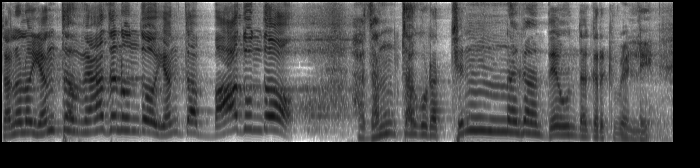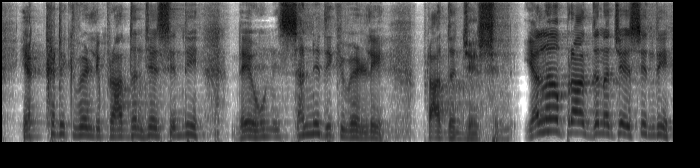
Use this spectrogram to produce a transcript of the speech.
తనలో ఎంత వేదన ఉందో ఎంత బాధ ఉందో అదంతా కూడా చిన్నగా దేవుని దగ్గరికి వెళ్ళి ఎక్కడికి వెళ్ళి ప్రార్థన చేసింది? దేవుని సన్నిధికి వెళ్ళి ప్రార్థన చేసింది. ఎలా ప్రార్థన చేసింది?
